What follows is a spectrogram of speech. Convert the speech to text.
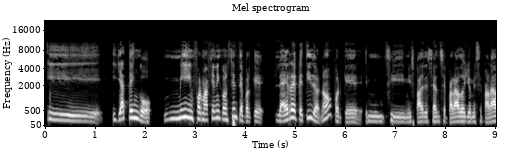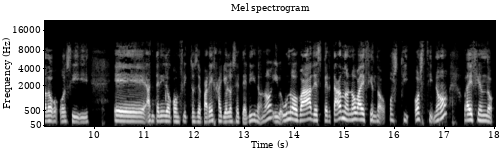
Y ya tengo mi información inconsciente, porque la he repetido, ¿no? Porque mm, si mis padres se han separado, yo me he separado, o si eh, han tenido conflictos de pareja, yo los he tenido, ¿no? Y uno va despertando, no va diciendo, hosti, hosti, ¿no? Va diciendo,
